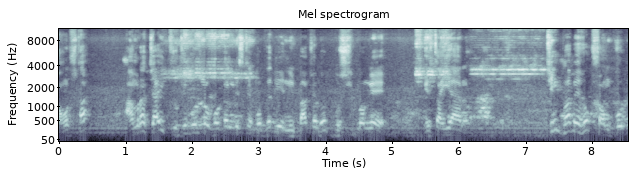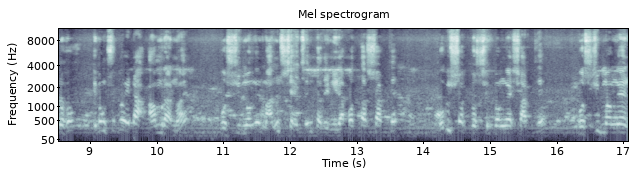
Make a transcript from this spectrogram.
সংস্থা। আমরা চাই ত্রুটিপূর্ণ ভোটার লিস্টের মধ্যে দিয়ে নির্বাচন হোক, পশ্চিমবঙ্গে এসআইআর ঠিকভাবে হোক, সম্পূর্ণ হোক, এবং শুধু এটা আমরা নয়, পশ্চিমবঙ্গের মানুষ চাইছেন তাদের নিরাপত্তার স্বার্থে, ভবিষ্যৎ পশ্চিমবঙ্গের স্বার্থে, পশ্চিমবঙ্গের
